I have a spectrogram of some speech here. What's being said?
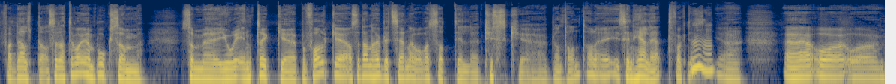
fra Delta. Altså, dette var jo en bok som, som eh, gjorde inntrykk på folk. Altså, den har jo blitt senere oversatt til tysk, blant annet, i sin helhet, faktisk. Eh, eh, og, og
